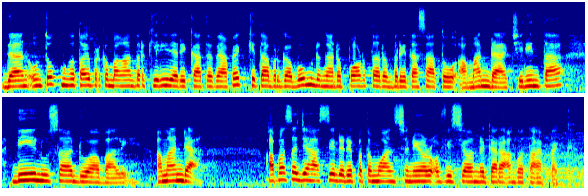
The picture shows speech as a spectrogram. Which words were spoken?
Dan untuk mengetahui perkembangan terkini dari KTT APEC, kita bergabung dengan reporter Berita Satu Amanda Cininta di Nusa Dua Bali. Amanda, apa saja hasil dari pertemuan senior official negara anggota APEC?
